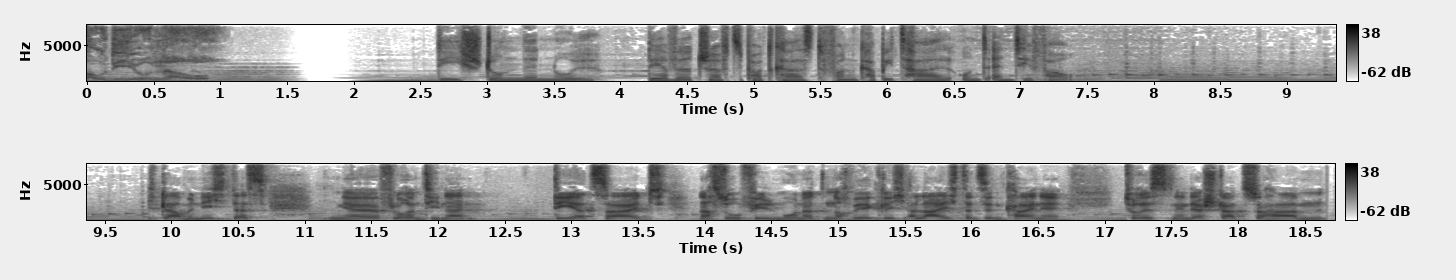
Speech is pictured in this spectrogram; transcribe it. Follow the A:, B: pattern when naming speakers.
A: Audio Now.
B: Die Stunde Null. Der Wirtschaftspodcast von Kapital und NTV.
C: Ich glaube nicht, dass äh, Florentina derzeit nach so vielen Monaten noch wirklich erleichtert sind, keine Touristen in der Stadt zu haben.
